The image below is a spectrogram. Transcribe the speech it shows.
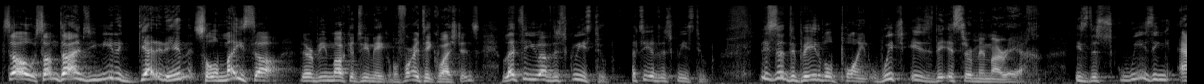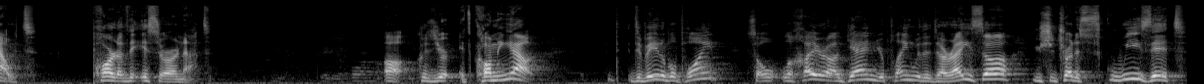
So sometimes you need to get it in. So Lamaisa, there'll be makkah to be made. Before I take questions, let's say you have the squeeze tube. Let's say you have the squeeze tube. This is a debatable point. Which is the Isser Mimareach? Is the squeezing out part of the Isser or not? Oh, because you're it's coming out. debatable point. So l'chayra again, you're playing with a daraisa. You should try to squeeze it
